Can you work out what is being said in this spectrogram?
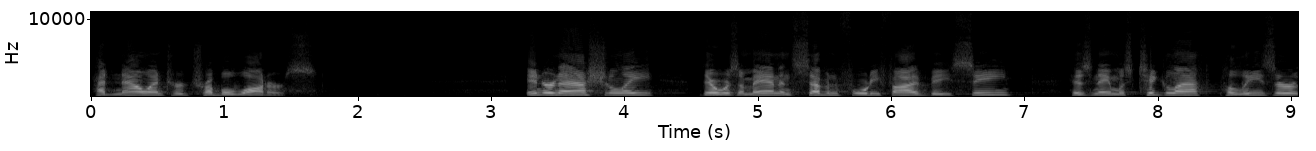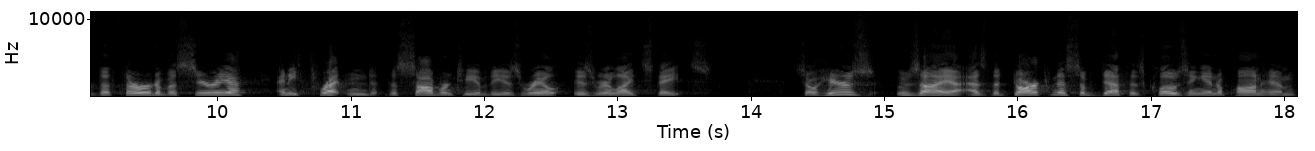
had now entered troubled waters. Internationally, there was a man in 745 BC. His name was Tiglath-Pileser III of Assyria, and he threatened the sovereignty of the Israel, Israelite states. So here's Uzziah as the darkness of death is closing in upon him.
